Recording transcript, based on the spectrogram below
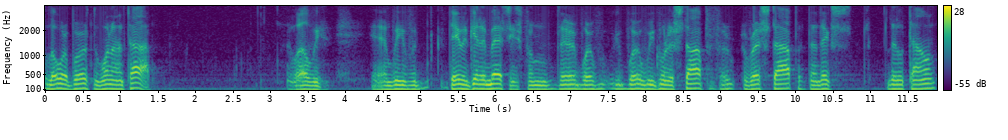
lower berth and one on top. Well, we and we would they would get a message from there where where we were going to stop rest stop at the next little town.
